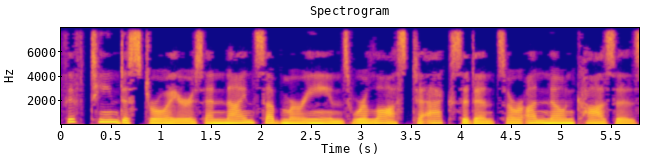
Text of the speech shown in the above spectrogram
15 destroyers and nine submarines were lost to accidents or unknown causes.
